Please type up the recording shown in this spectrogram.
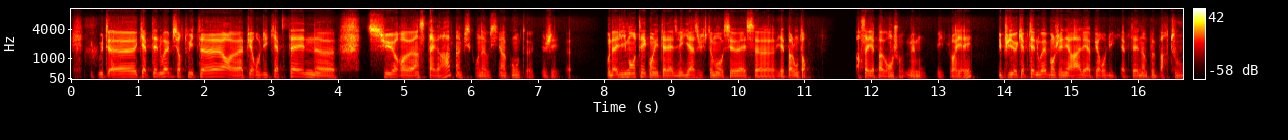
Écoute, Captain Web sur Twitter, Apéro du Captain sur Instagram, hein, puisqu'on a aussi un compte que j'ai on a alimenté quand on était à Las Vegas, justement, au CES, euh, il n'y a pas longtemps. Alors ça, il n'y a pas grand-chose, mais bon, il faut y aller. Et puis euh, Captain Web en général et apéro du Captain un peu partout.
